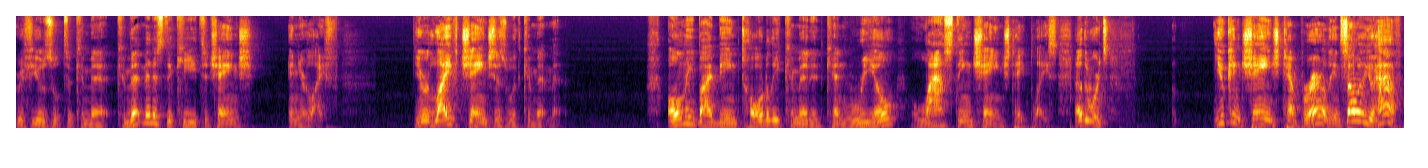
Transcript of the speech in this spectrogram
refusal to commit. Commitment is the key to change in your life. Your life changes with commitment. Only by being totally committed can real, lasting change take place. In other words, you can change temporarily, and some of you have.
